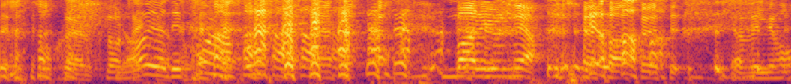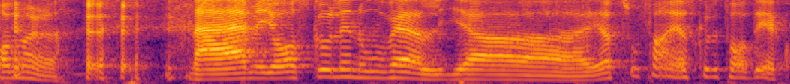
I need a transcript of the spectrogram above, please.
Eller så självklart Ja, ja, det får han. marionett. Jag vill ju ha med det. Nej, men jag skulle nog välja... Jag tror fan jag skulle ta DK,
